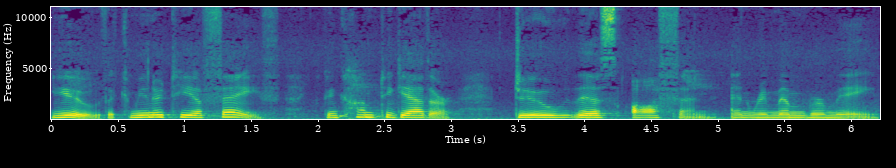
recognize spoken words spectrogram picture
you, the community of faith, you can come together. Do this often and remember me.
